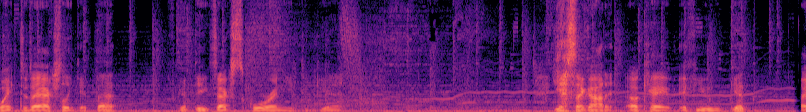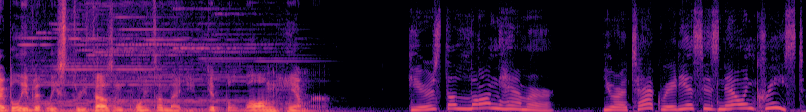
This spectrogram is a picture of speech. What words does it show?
Wait, did I actually get that? Forget the exact score I need to get. Yes, I got it! Okay, if you get, I believe, at least 3,000 points on that, you get the long hammer. Here's the long hammer. Your attack radius is now increased.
